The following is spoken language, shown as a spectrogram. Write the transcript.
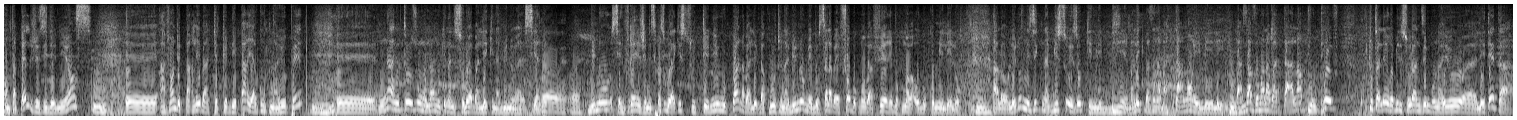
on t'appelle Jésus de nuances. Euh, avant de parler bah, quelques départs il y a groupe na yo pe euh, nga ni tozonga mwa moke na lisolo ya baleki na bino ya ouais. bino c'est vrai je ne sais pas si bozalaki soutenir ou pas na bakulutu na bino mais bosala baeffort bokoma bafere bokoma baoyo bokomi lelo alors lelo musique na biso ezokende bien. Baleki baza na batalent ebele baza vraiment na batalent pour preuve. Tout à l'heure obi lisolo ya nzembo na yo euh, leteta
